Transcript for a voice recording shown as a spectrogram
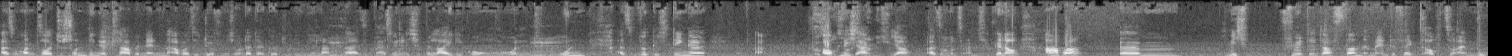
also man sollte schon Dinge klar benennen, aber sie dürfen nicht unter der Gürtellinie landen. Mhm. Ne? Also persönliche Beleidigungen und, Mhm. und also wirklich Dinge Da sind auch nicht einig. ja, also uns einig. Genau. Aber ähm, mich führte das dann im Endeffekt auch zu einem Buch.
